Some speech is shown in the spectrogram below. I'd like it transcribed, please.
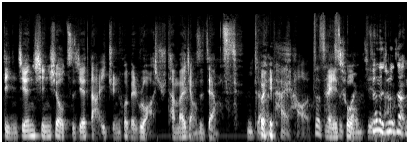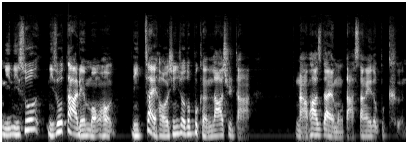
顶尖新秀直接打一军会被 rush，坦白讲是这样子。你讲的太好了，这才是关键。真的就是这样。你你说你说大联盟哦，你再好的新秀都不可能拉去打，哪怕是大联盟打三 A 都不可能，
